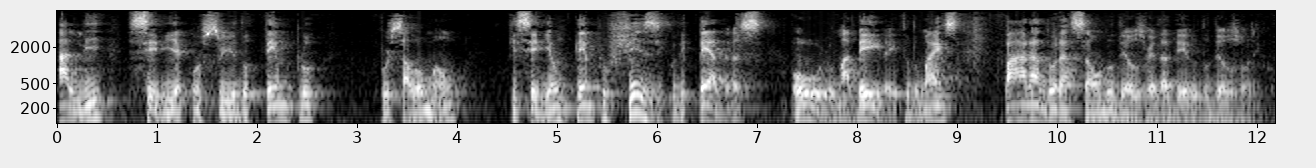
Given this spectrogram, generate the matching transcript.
Ali seria construído o templo por Salomão, que seria um templo físico de pedras, ouro, madeira e tudo mais, para a adoração do Deus verdadeiro, do Deus único.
